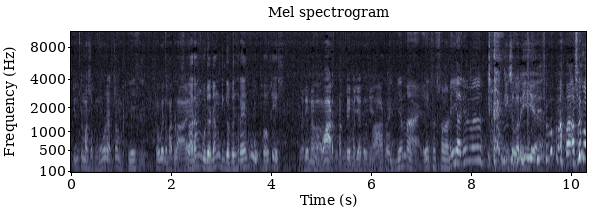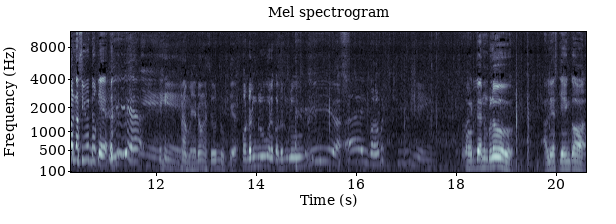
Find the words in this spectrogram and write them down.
itu termasuk murah cong Iya sih. coba tempat lain sekarang budadang tiga belas ribu sosis Dia memang warteg dia mah jatuhnya parah Dia mah itu soloria dia mah. anjing seleria cuma nasi uduk ya Iya. namanya dong nasi uduk ya kodon blue ada kodon blue Iya. Ay, mahal banget. Orden blue alias jengkol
